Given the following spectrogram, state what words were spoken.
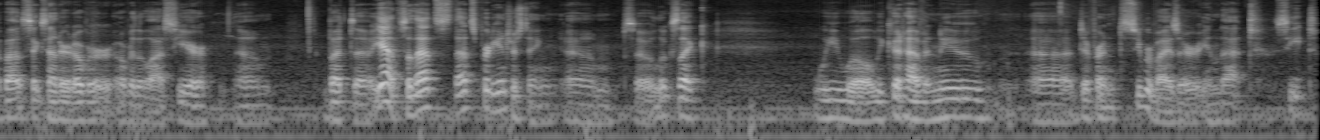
about six hundred over over the last year. Um, but uh, yeah, so that's that's pretty interesting. Um, so it looks like we will we could have a new uh, different supervisor in that seat.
